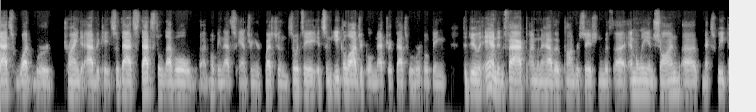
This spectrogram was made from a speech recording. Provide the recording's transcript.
that's what we're trying to advocate. So that's that's the level. I'm hoping that's answering your question. So it's a it's an ecological metric. That's what we're hoping to do. And in fact, I'm going to have a conversation with uh, Emily and Sean uh, next week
